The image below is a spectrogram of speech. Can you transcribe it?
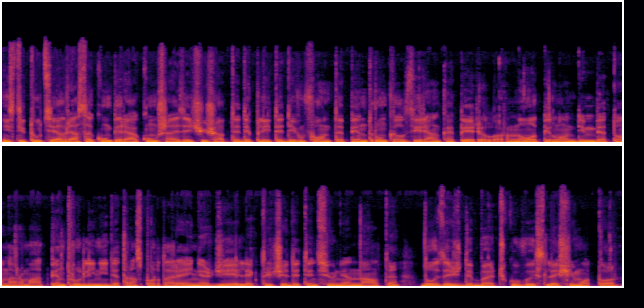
Instituția vrea să cumpere acum 67 de plite din fonte pentru încălzirea încăperilor, 9 piloni din beton armat pentru linii de transportare a energiei electrice de tensiune înaltă, 20 de bărci cu vâsle și motor,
